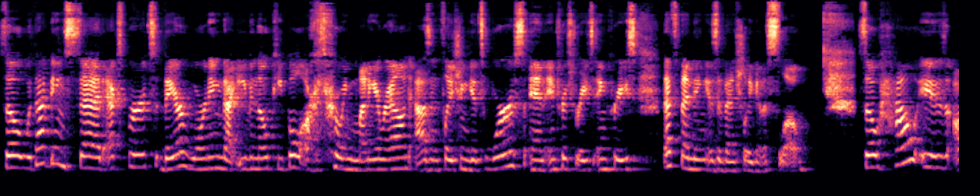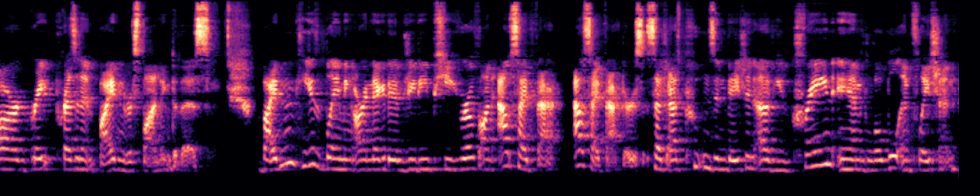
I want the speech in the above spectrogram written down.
So with that being said, experts, they are warning that even though people are throwing money around as inflation gets worse and interest rates increase, that spending is eventually going to slow. So how is our great President Biden responding to this? Biden, he is blaming our negative GDP growth on outside fact, outside factors such as Putin's invasion of Ukraine and global inflation.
